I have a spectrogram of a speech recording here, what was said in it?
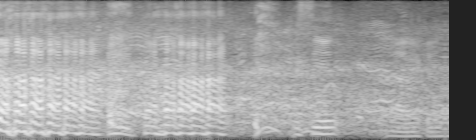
you see? Oh, okay.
